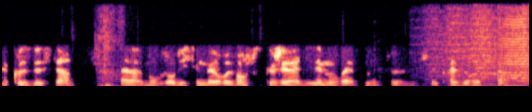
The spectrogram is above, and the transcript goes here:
à cause de ça. bon, aujourd'hui c'est une belle revanche parce que j'ai réalisé mon rêve, donc je suis très heureux de ça.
